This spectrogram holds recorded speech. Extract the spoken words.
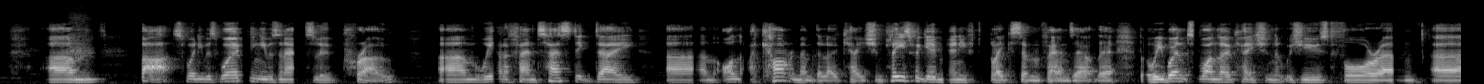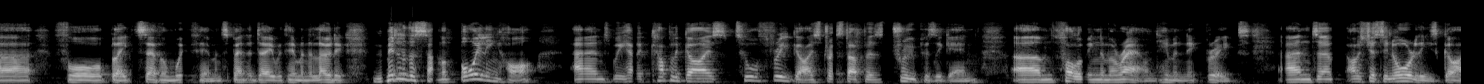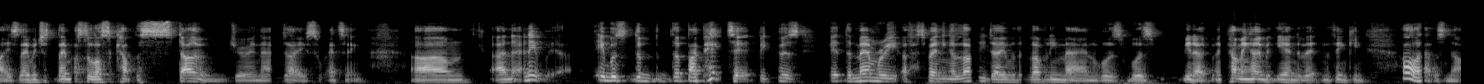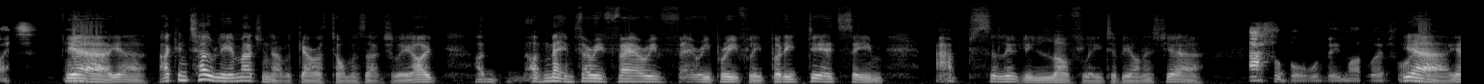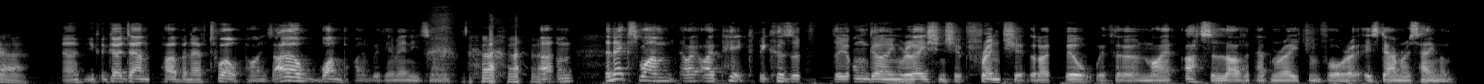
But when he was working, he was an absolute pro. Um, we had a fantastic day um, on I can't remember the location. Please forgive me, any Blake Seven fans out there, but we went to one location that was used for um, uh, for Blake Seven with him and spent a day with him in a loading middle of the summer, boiling hot and we had a couple of guys, two or three guys dressed up as troopers again, um, following them around, him and Nick Briggs. And um, I was just in awe of these guys. They were just they must have lost a couple of stone during that day sweating. Um, and and it it was the, the I picked it because it, the memory of spending a lovely day with a lovely man was was you know and coming home at the end of it and thinking, oh that was nice. Yeah, yeah. I can totally imagine that with Gareth Thomas. Actually, I, I I've met him very, very, very briefly, but he did seem absolutely lovely. To be honest, yeah. Affable would be my word for yeah, it. Yeah, yeah. You, know, you could go down the pub and have 12 pints. I have one pint with him anytime. um, the next one I, I, pick because of the ongoing relationship, friendship that I've built with her and my utter love and admiration for her is Damaris Hayman.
